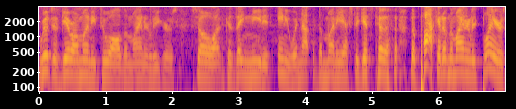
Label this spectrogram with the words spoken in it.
We'll just give our money to all the minor leaguers. So, because uh, they need it anyway, not that the money actually gets to the pocket of the minor league players.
